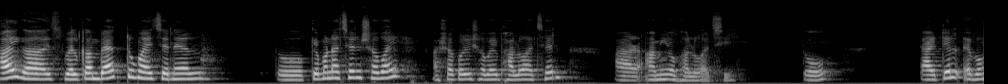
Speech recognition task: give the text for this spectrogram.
Hi guys welcome back to my channel তো কেমন আছেন সবাই? আশা করি সবাই ভালো আছেন আর আমিও ভালো আছি। তো টাইটেল এবং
